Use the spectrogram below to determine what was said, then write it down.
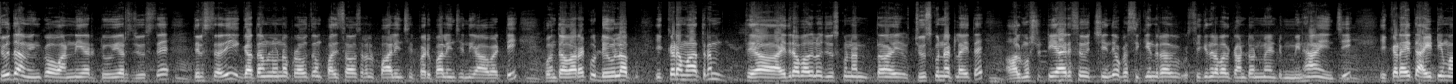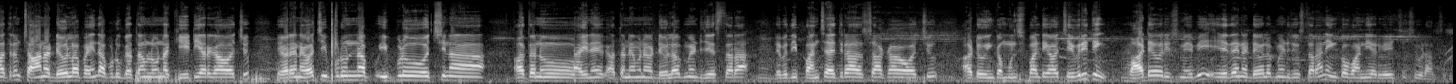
చూద్దాం. ఇంకో వన్ ఇయర్ టూ ఇయర్స్ చూస్తే తెలుస్తుంది. గతంలో ఉన్న ప్రభుత్వం పది సంవత్సరాలు పాలించి పరిపాలించింది కాబట్టి కొంతవరకు డెవలప్ ఇక్కడ మాత్రం హైదరాబాద్లో చూసుకున్నంత చూసుకున్నట్లయితే ఆల్మోస్ట్ టీఆర్ఎస్ వచ్చింది. ఒక సికింద్రాబాద్ సికింద్రాబాద్ కంటోన్మెంట్ మినహాయించి ఇక్కడైతే ఐటీ మాత్రం చాలా డెవలప్ అయింది. అప్పుడు గతంలో ఉన్న కేటీఆర్ కావచ్చు ఎవరైనా కావచ్చు ఇప్పుడున్న ఇప్పుడు వచ్చిన అతను ఆయన అతను ఏమైనా డెవలప్మెంట్ చేస్తారా? లేకపోతే ఈ పంచాయతీరాజ్ శాఖ కావచ్చు అటు ఇంకా మున్సిపాలిటీ కావచ్చు ఎవ్రీథింగ్ వాట్ ఎవర్ ఇట్స్ మేబీ ఏదైనా డెవలప్మెంట్ చూస్తారని ఇంకో వన్ ఇయర్ వేచి చూడాల్సింది.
